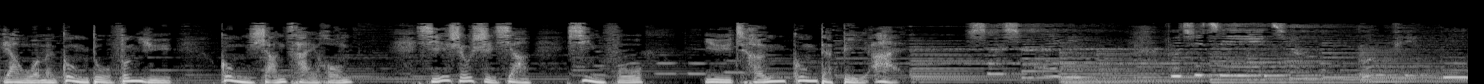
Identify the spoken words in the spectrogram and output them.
让我们共度风雨，共赏彩虹，携手驶向幸福与成功的彼岸。傻傻爱你，不去计较公平不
